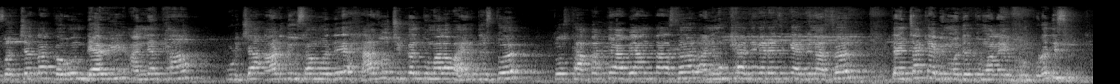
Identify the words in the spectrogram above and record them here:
स्वच्छता करून द्यावी अन्यथा पुढच्या आठ दिवसामध्ये हा जो चिखल तुम्हाला बाहेर दिसतोय तो स्थापत्य अभियंता असेल आणि मुख्य अधिकाऱ्याचं कॅबिन असेल त्यांच्या कॅबिनमध्ये तुम्हाला इथून पुढे दिसेल.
